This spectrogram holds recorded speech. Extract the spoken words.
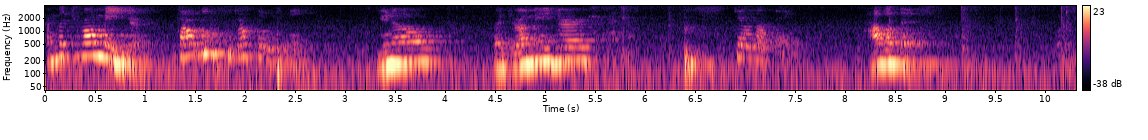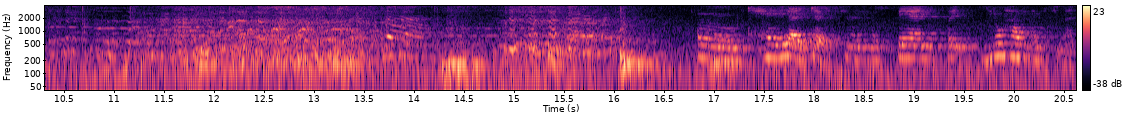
I'm the drum major. That means nothing to me. You know, the drum major. Still nothing. How about this? Okay, I guess you're in the band, but you don't have an instrument.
